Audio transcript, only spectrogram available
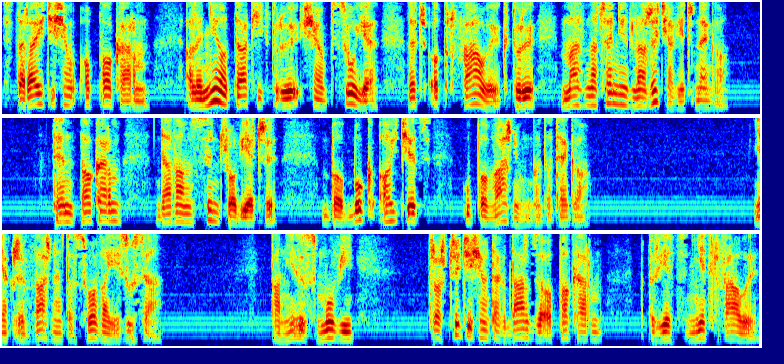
Starajcie się o pokarm, ale nie o taki, który się psuje, lecz o trwały, który ma znaczenie dla życia wiecznego. Ten pokarm da wam Syn Człowieczy, bo Bóg Ojciec upoważnił go do tego. Jakże ważne to słowa Jezusa. Pan Jezus mówi, troszczycie się tak bardzo o pokarm, który jest nietrwały,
